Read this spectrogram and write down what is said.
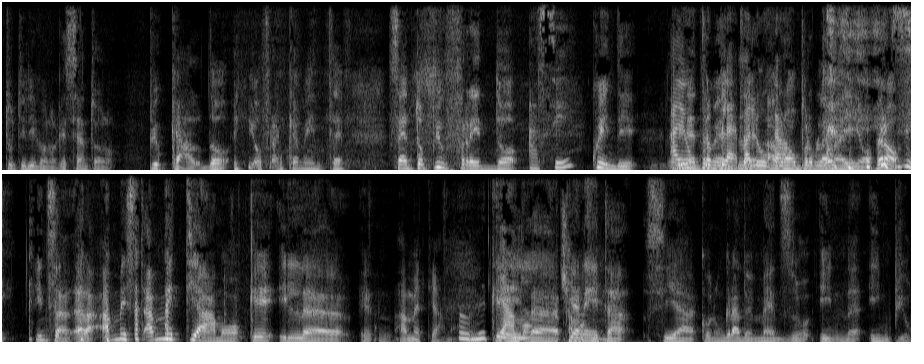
tutti dicono che sentono più caldo, io francamente sento più freddo. Ah sì? Quindi hai un problema Luca. Avrò un problema io, però sì. in, allora, ammettiamo che il, eh, ammettiamo. Che il pianeta sia con un grado e mezzo in, in più.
